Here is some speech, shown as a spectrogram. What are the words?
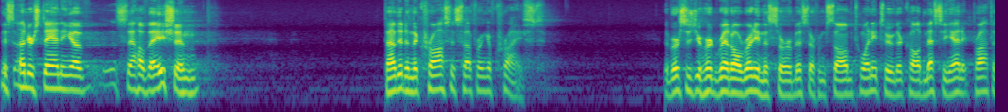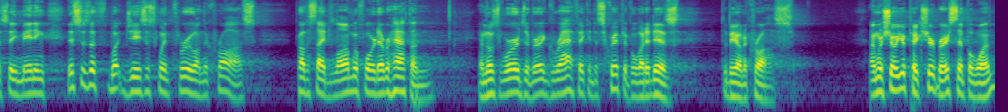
this understanding of salvation founded in the cross and suffering of Christ. The verses you heard read already in the service are from Psalm 22. They're called messianic prophecy, meaning this is what Jesus went through on the cross, prophesied long before it ever happened. And those words are very graphic and descriptive of what it is to be on a cross. I'm going to show you a picture, a very simple one.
